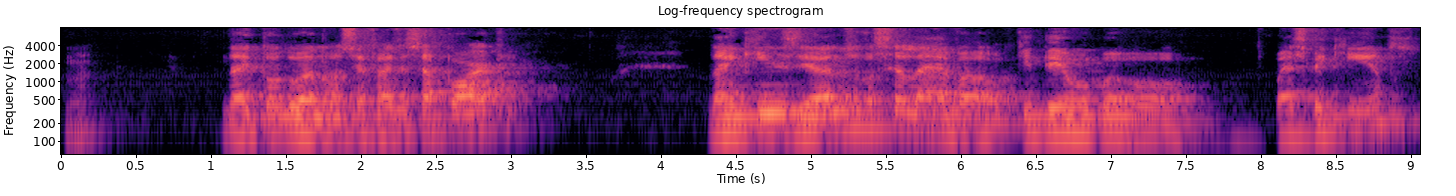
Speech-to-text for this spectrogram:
Né? Daí todo ano você faz esse aporte. Daí em 15 anos você leva o que deu o, o SP500.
